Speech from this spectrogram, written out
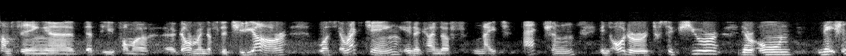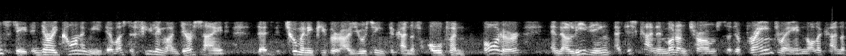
something uh, that the former uh, government of the TDR was erecting in a kind of night action in order to secure their own nation state in their economy. There was the feeling on their side that too many people are using the kind of open border and are leading at this kind of modern terms to the brain drain and all the kind of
